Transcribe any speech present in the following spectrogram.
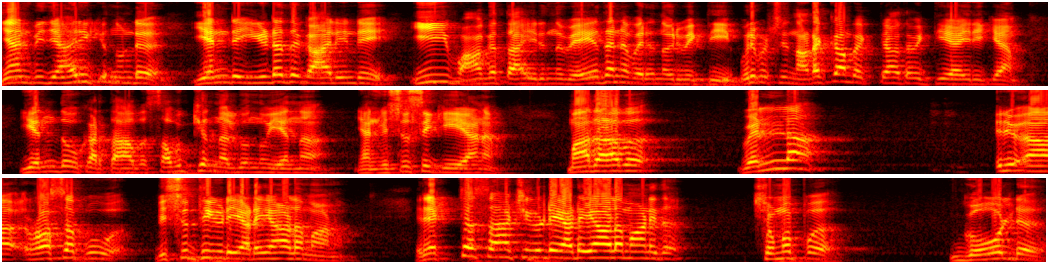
ഞാൻ വിചാരിക്കുന്നുണ്ട് എന്റെ ഇടത് കാലിന്റെ ഈ ഭാഗത്തായിരുന്നു വേദന വരുന്ന ഒരു വ്യക്തി. ഒരുപക്ഷെ നടക്കാൻ പറ്റാത്ത വ്യക്തിയായിരിക്കാം. എന്തോ കർത്താവ് സൗഖ്യം നൽകുന്നു എന്ന് ഞാൻ വിശ്വസിക്കുകയാണ്. മാതാവ് വെള്ള റോസപ്പൂവ് വിശുദ്ധിയുടെ അടയാളമാണ്. രക്തസാക്ഷികളുടെ അടയാളമാണിത്. ചുമപ്പ് ഗോൾഡ്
